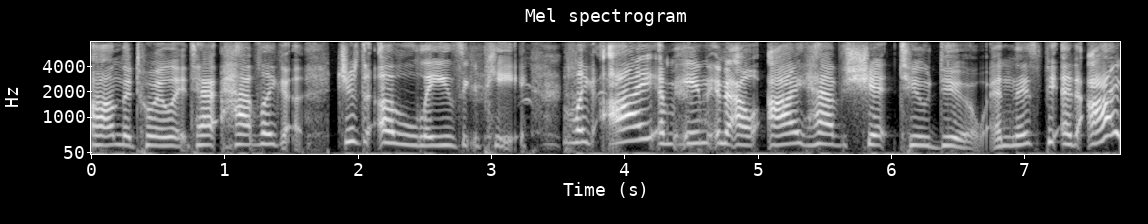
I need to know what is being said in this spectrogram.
on the toilet to have like a, just a lazy pee. Like I am in and out. I have shit to do. And this, pee- and I,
